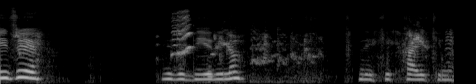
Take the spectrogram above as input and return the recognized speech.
এই যে দিয়ে দিলাম দেখি খাই কিনা।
